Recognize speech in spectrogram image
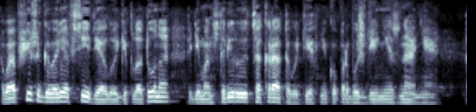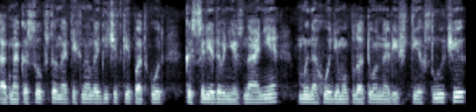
Вообще же говоря, все диалоги Платона демонстрируют Сократову технику пробуждения знания. Однако, собственно, технологический подход к исследованию знания мы находим у Платона лишь в тех случаях,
